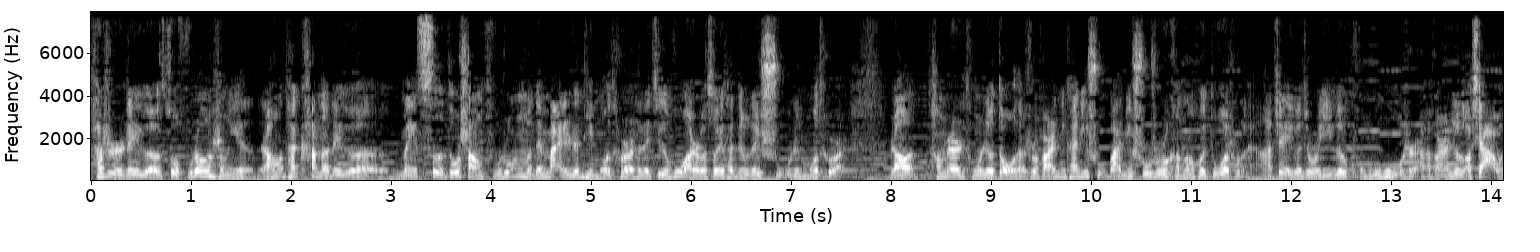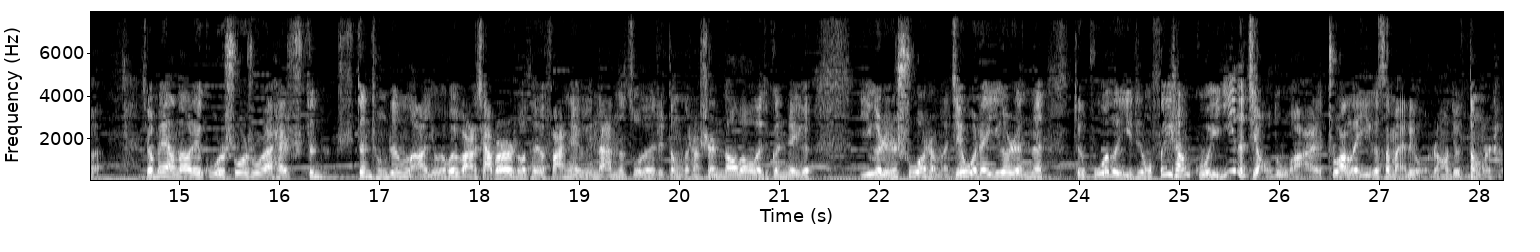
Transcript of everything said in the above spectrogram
他是这个做服装生意的，然后他看到这个每次都上服装嘛，得买这人体模特，他得进货是吧？所以他就得数这模特。然后旁边的同事就逗他说：“反正你看你数吧，你数数可能会多出来啊。”这个就是一个恐怖故事啊，反正就老吓唬他。就没想到这故事说出来还真真成真了啊！有一回晚上下班的时候，他就发现有一男的坐在这凳子上神神叨叨的，就跟这个一个人说什么。结果这一个人呢，这个脖子以这种非常诡异的角度啊，转了一个三百六，然后就瞪着他。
